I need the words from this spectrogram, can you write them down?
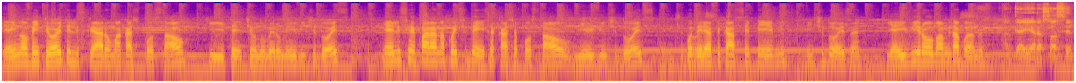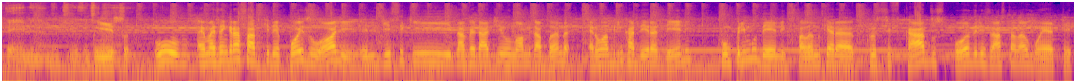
E aí em 98 eles criaram uma caixa postal que tinha o número 1022. E aí eles repararam na coincidência, caixa postal 1022, 22. poderia ficar CPM 22, né? E aí virou o nome da banda. Até aí era só CPM, né? Não tinha 22. Isso. O, é, mas é engraçado que depois o Oli, ele disse que, na verdade, o nome da banda era uma brincadeira dele com o primo dele, falando que era Crucificados Podres Hasta la Muerte.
